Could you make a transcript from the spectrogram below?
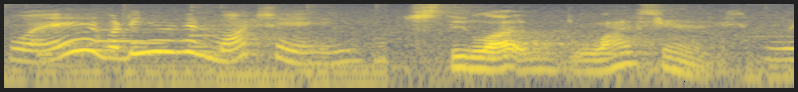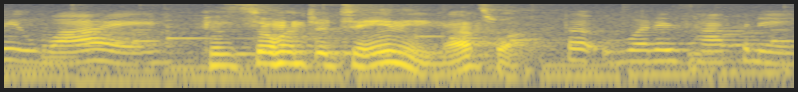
What? What are you even watching? Just the live, live streamers. Wait, why? Because it's so entertaining, that's why. But what is happening?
